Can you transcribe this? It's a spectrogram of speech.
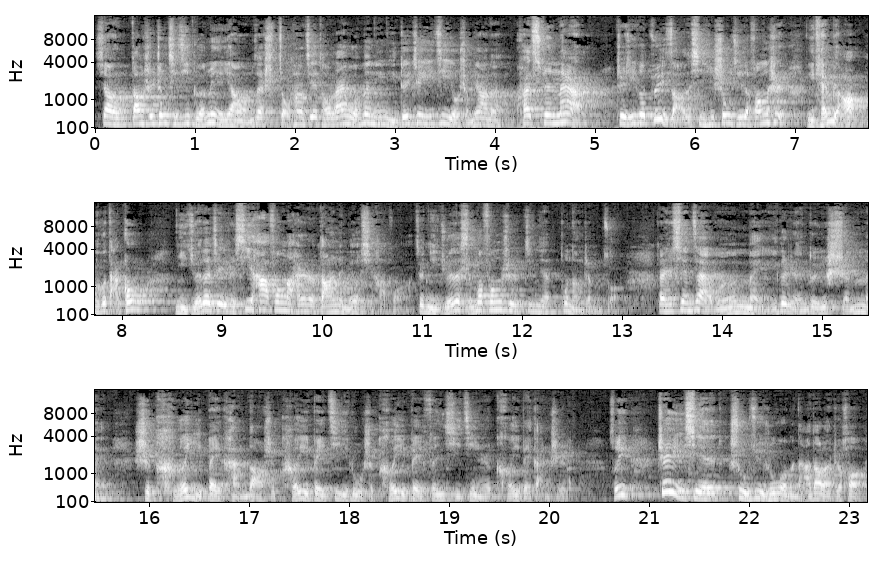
像当时蒸汽机革命一样，我们在走上街头来，我问你，你对这一季有什么样的 questionnaire？这是一个最早的信息收集的方式，你填表，你给我打勾，你觉得这是嘻哈风啊，还是当然那没有嘻哈风啊？就你觉得什么风是今年不能这么做？但是现在我们每一个人对于审美是可以被看到，是可以被记录，是可以被分析，进而可以被感知的。所以这些数据如果我们拿到了之后，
